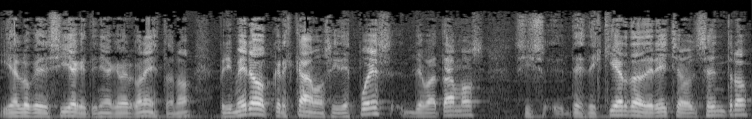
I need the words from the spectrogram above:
y algo que decía que tenía que ver con esto, ¿no? Primero crezcamos y después debatamos si desde izquierda, derecha o el centro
